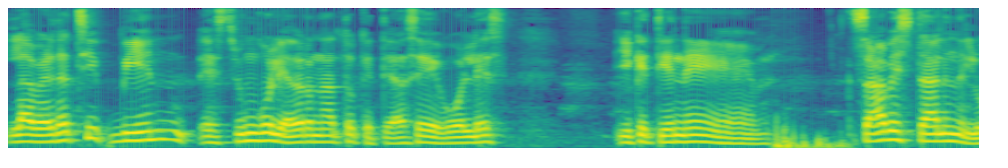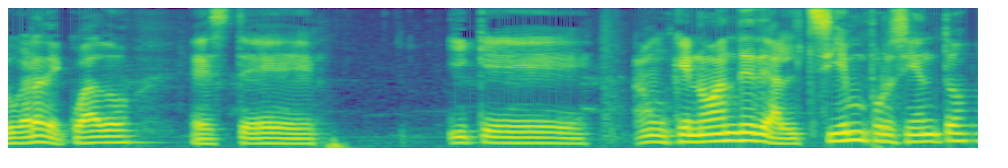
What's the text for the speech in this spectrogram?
La verdad, sí, bien, es un goleador nato que te hace goles y que tiene. sabe estar en el lugar adecuado. Este. Y que, aunque no ande de al 100%,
